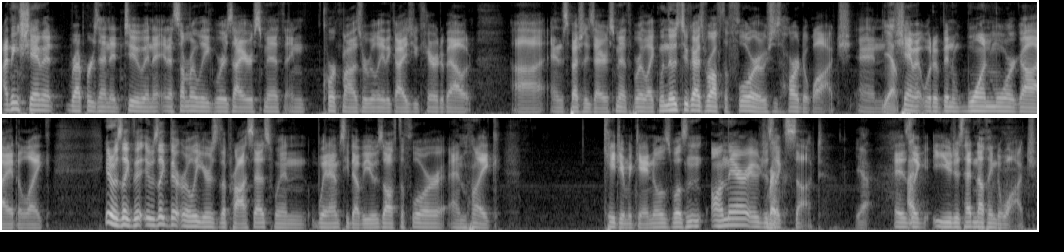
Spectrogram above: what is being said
I think Shamet represented too in a, in a summer league where Zhaire Smith and Korkmaz were really the guys you cared about, uh, and especially Zhaire Smith, where like when those two guys were off the floor, it was just hard to watch, and Yeah. Shamet would have been one more guy to like. You know, it was like the, it was like the early years of the process when when MCW was off the floor and like KJ McDaniels wasn't on there. It was just Right. like sucked. yeah. It was I- like you just had nothing to watch.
